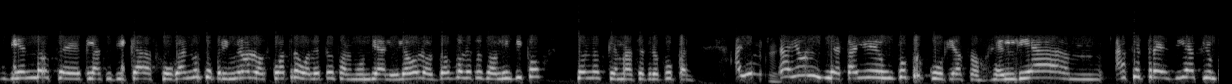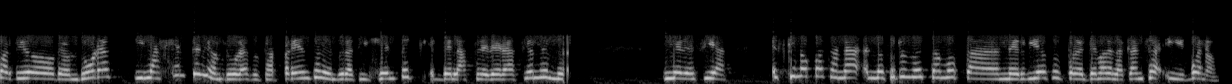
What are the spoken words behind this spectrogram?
viéndose clasificadas, jugándose primero los cuatro boletos al Mundial y luego los dos boletos olímpicos son los que más se preocupan. Hay un, hay un detalle un poco curioso. El día, mm, hace tres días fui un partido de Honduras y la gente de Honduras, o sea, prensa de Honduras y gente de la Federación de Honduras me decía, es que no pasa nada, nosotros no estamos tan nerviosos por el tema de la cancha y bueno,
